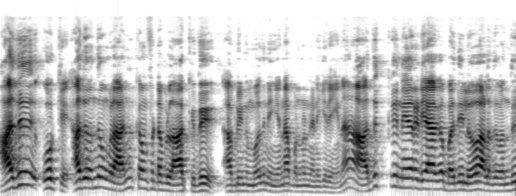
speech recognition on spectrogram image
அது ஓகே. அது வந்து உங்களை அன்கம்ஃபர்டபுள் ஆக்குது அப்படின்னும் போது நீங்கள் என்ன பண்ணணும்னு நினைக்கிறீங்கன்னா அதுக்கு நேரடியாக பதிலோ அல்லது வந்து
